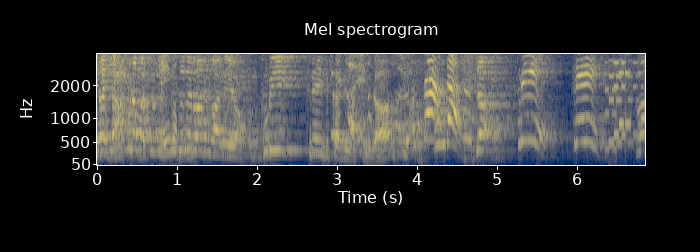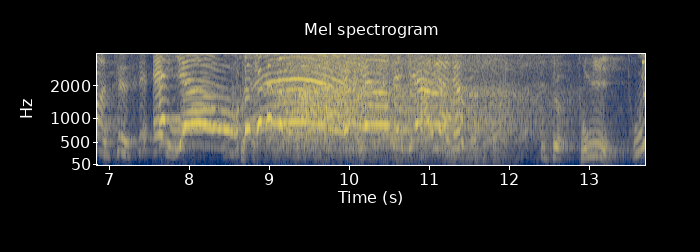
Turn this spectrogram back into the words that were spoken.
자, 이제 아무나 맞추면 순서대로 하는 거 아니에요. Free Trade까지 맞습니다. 정답! 정답! 자, Free! One, two, three, A요! A요! A요! 아니, 아니야? 힌트, 동의. 동의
